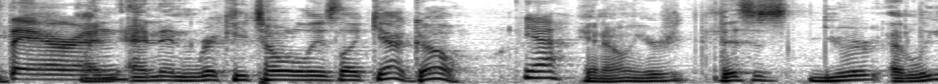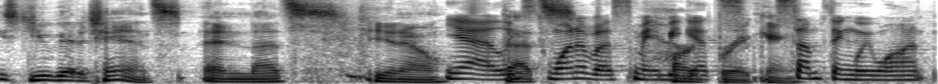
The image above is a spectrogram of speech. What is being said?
waiting, there and, and- and and Ricky totally is like, "Yeah, go." Yeah. you know, you're this is you're at least you get a chance, and that's you know, yeah at least one of us maybe gets something we want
